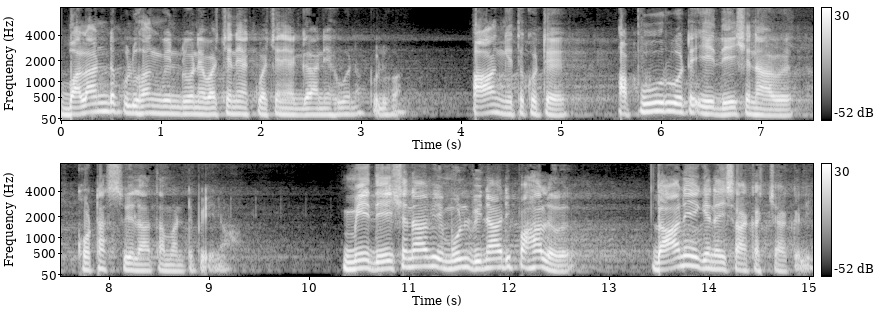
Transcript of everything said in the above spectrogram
බලන්ඩ පුළුවන් වෙන්ඩුවන වචනයක් වචනයක් ගානය හුවන පුළුවන්. ආං එතකොට අපූරුවට ඒ දේශනාව කොටස් වෙලා තමන්ට පේනවා. මේ දේශනාවේ මුල් විනාඩි පහළව දානය ගැන ඉසාකච්ඡා කළි.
